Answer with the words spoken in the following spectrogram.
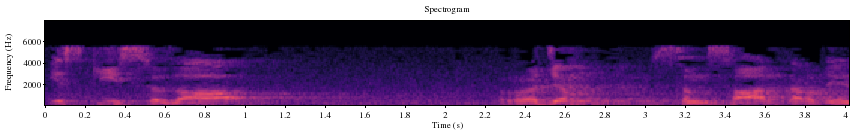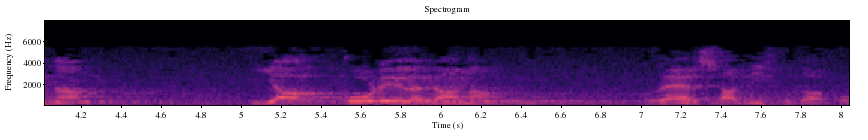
اس کی سزا رجم، سنسار کر دینا یا کوڑے لگانا غیر شادی شدہ کو۔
